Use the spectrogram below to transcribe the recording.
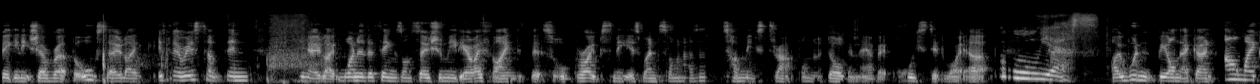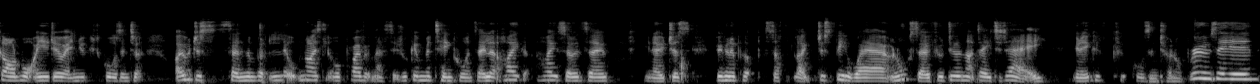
bigging each other up, but also like if there is something, you know, like one of the things on social media I find that sort of gripes me is when someone has a tummy strap on a dog and they have it hoisted right up. Oh, yes. I wouldn't be on there going, "Oh my God, what are you doing?" You could cause into. I would just send them a little nice little private message or give them a tinkle and say, "Look, hi, hi, so and so. You know, just if you're going to put stuff like, just be aware. And also, if you're doing that day to day, you know, you could cause internal bruising.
